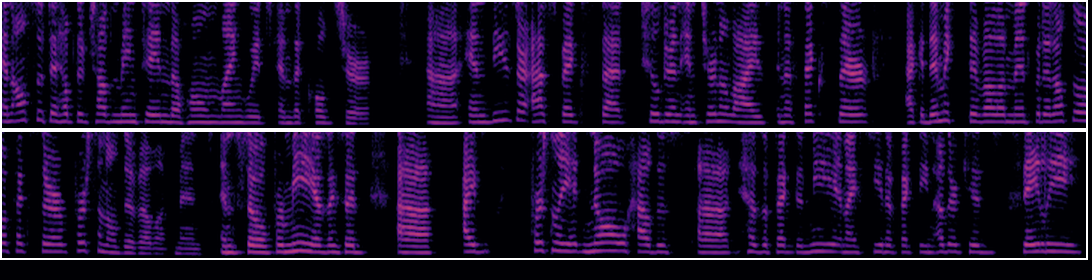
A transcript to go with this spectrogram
and also to help their child maintain the home language and the culture. Uh, and these are aspects that children internalize and affects their academic development, but it also affects their personal development. And so for me, as I said, uh, I personally know how this uh, has affected me and I see it affecting other kids daily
